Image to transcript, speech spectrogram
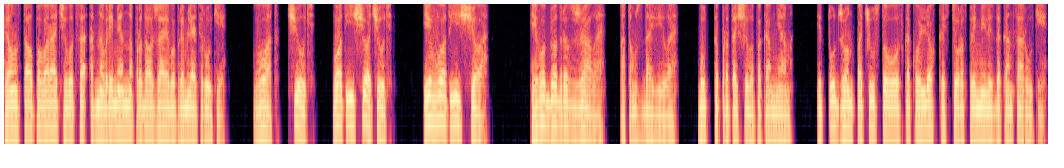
и он стал поворачиваться, одновременно продолжая выпрямлять руки. Вот, чуть, вот еще чуть, и вот еще. Его бедра сжало, потом сдавило, будто протащило по камням, и тут же он почувствовал, с какой легкостью распрямились до конца руки.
